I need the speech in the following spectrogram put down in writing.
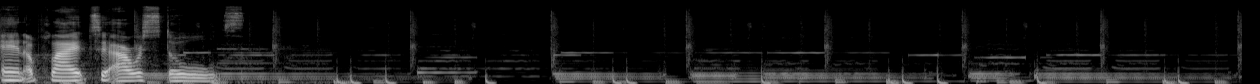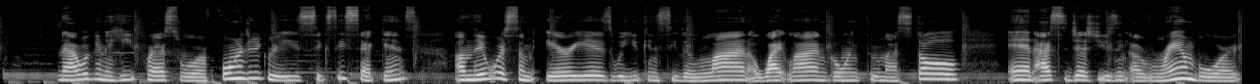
and apply it to our stoles. Now we're going to heat press for 400 degrees, 60 seconds. Um, there were some areas where you can see the line, a white line going through my stole. And I suggest using a ram board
